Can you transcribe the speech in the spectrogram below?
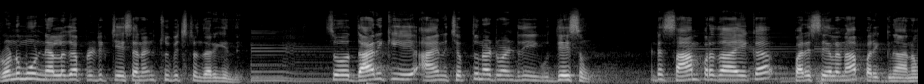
రెండు మూడు నెలలుగా ప్రిడిక్ట్ చేశానని చూపించడం జరిగింది. సో దానికి ఆయన చెప్తున్నటువంటిది ఉద్దేశం అంటే సాంప్రదాయిక పరిశీలన పరిజ్ఞానం.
